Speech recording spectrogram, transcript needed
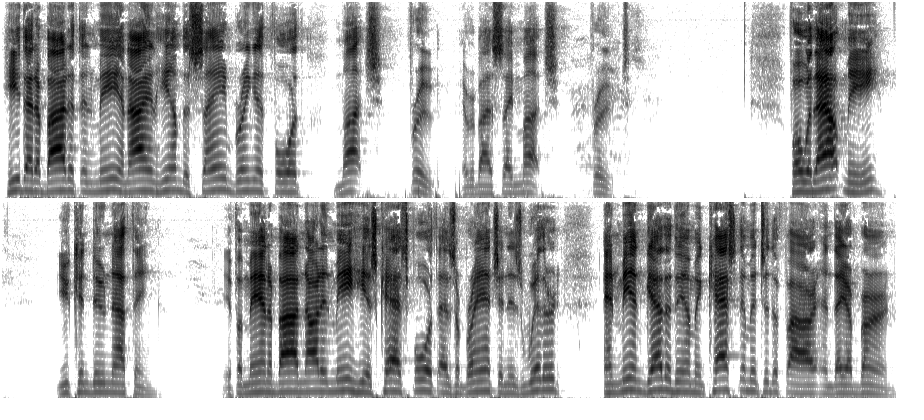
He that abideth in me, and I in him, the same bringeth forth much fruit. Everybody say, much fruit. For without me, you can do nothing. If a man abide not in me, he is cast forth as a branch and is withered, and men gather them and cast them into the fire, and they are burned.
